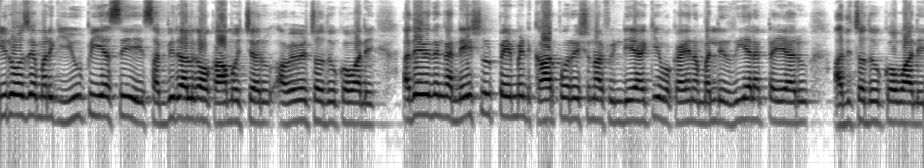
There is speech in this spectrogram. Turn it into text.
ఈ రోజే మనకి యూపీఎస్సి సభ్యురాలుగా ఒక ఆమె వచ్చారు. అవే చదువుకోవాలి? అదేవిధంగా నేషనల్ పేమెంట్ కార్పొరేషన్ ఆఫ్ ఇండియాకి ఒక ఆయన మళ్ళీ రీఎలెక్ట్ అయ్యారు. అది చదువుకోవాలి.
